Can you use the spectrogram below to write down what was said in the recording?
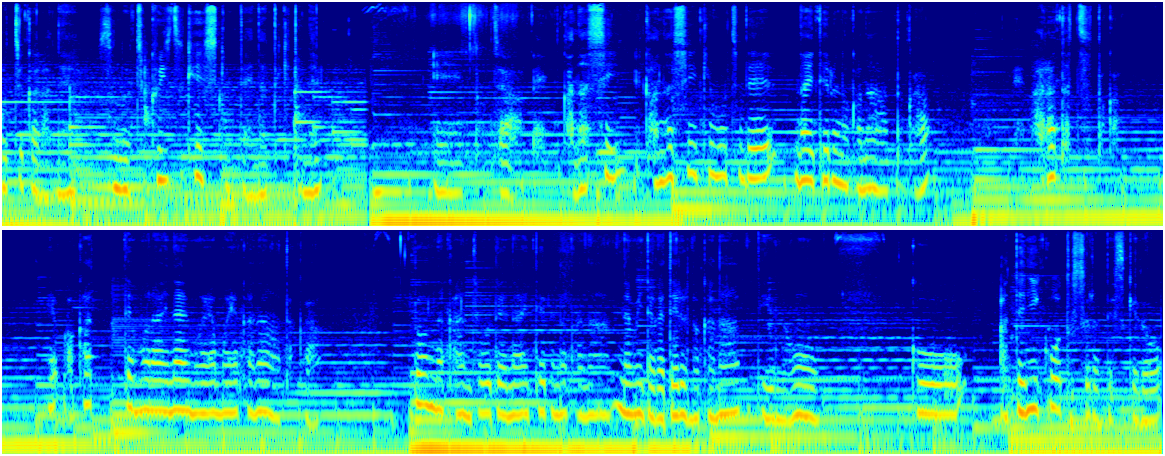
こっちからねそのうちクイズ形式みたいになってきてね。えーとじゃあ悲しい悲しい気持ちで泣いてるのかなとか。腹立つとか。え分かってもらえないモヤモヤかなとか。どんな感情で泣いてるのかな。涙が出るのかなっていうのをこう当てに行こうとするんですけど。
